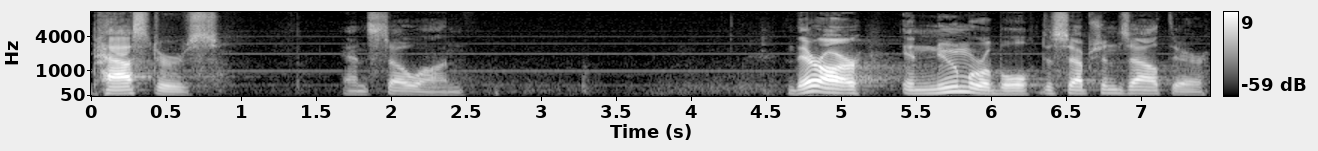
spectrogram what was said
pastors, and so on. There are innumerable deceptions out there.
